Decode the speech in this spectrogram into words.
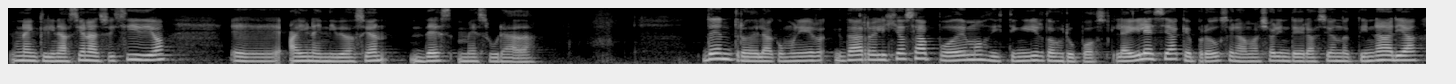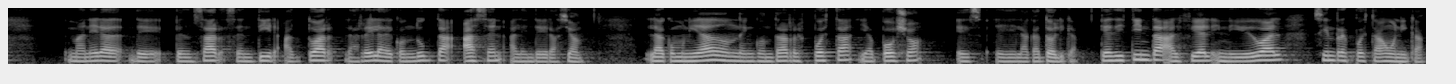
Una inclinación al suicidio, eh, hay una individuación desmesurada. Dentro de la comunidad religiosa podemos distinguir dos grupos. La iglesia, que produce una mayor integración doctrinaria, manera de pensar, sentir, actuar, las reglas de conducta hacen a la integración. La comunidad donde encontrar respuesta y apoyo es eh, la católica, que es distinta al fiel individual sin respuesta única.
